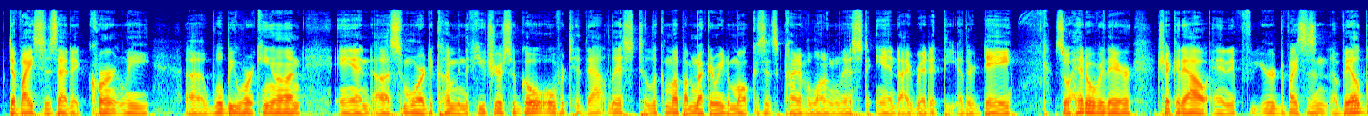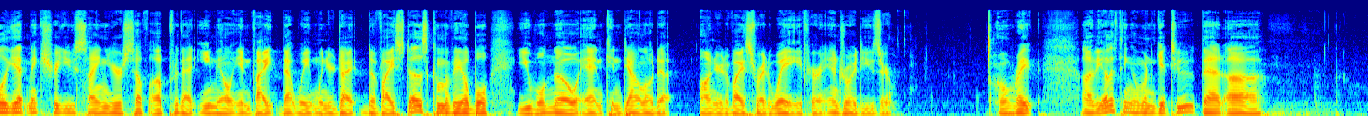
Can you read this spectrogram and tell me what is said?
devices that it currently uh, will be working on, and uh, some more to come in the future. So go over to that list to look them up. I'm not going to read them all because it's kind of a long list, and I read it the other day. So head over there, check it out, and if your device isn't available yet, make sure you sign yourself up for that email invite. That way, when your device does come available, you will know and can download it on your device right away if you're an Android user. All right. Uh, the other thing I want to get to that uh,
